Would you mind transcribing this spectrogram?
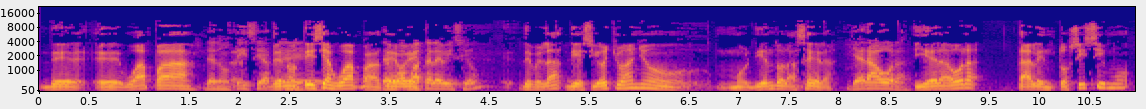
de eh, guapa de noticias de, noticias guapas de guapa televisión. de verdad 18 años mordiendo la cera. Ya era hora. Y era hora talentosísimo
